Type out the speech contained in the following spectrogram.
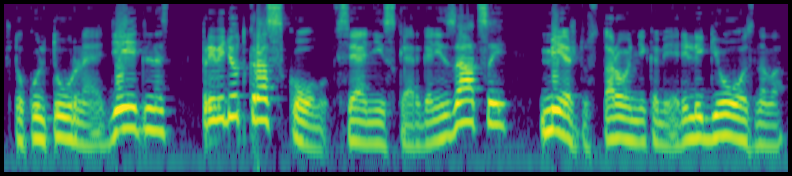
что культурная деятельность приведет к расколу сионистской организации между сторонниками религиозного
